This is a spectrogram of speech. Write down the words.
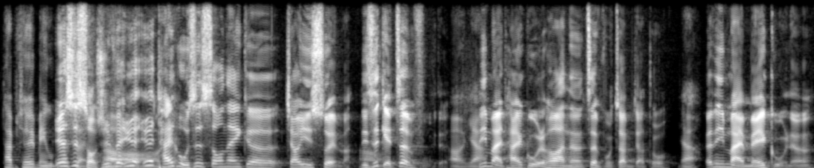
他推美股因为是手续费，因为因为哦台股是收那个交易税嘛，你是给政府的。哦呀你买台股的话呢，政府赚比较多；呀而你买美股呢，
